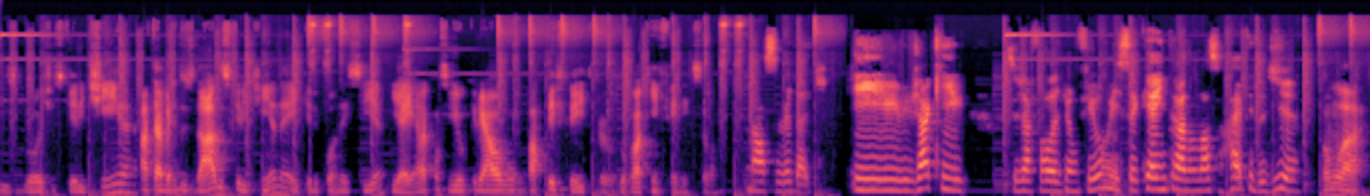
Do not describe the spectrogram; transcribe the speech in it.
os gostos que ele tinha, através dos dados que ele tinha, né? E que ele fornecia. E aí ela conseguiu criar um par perfeito pro, pro Joaquim Phoenix. Nossa, verdade. E já que você já falou de um filme, você quer entrar no nosso hype do dia? Vamos lá.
